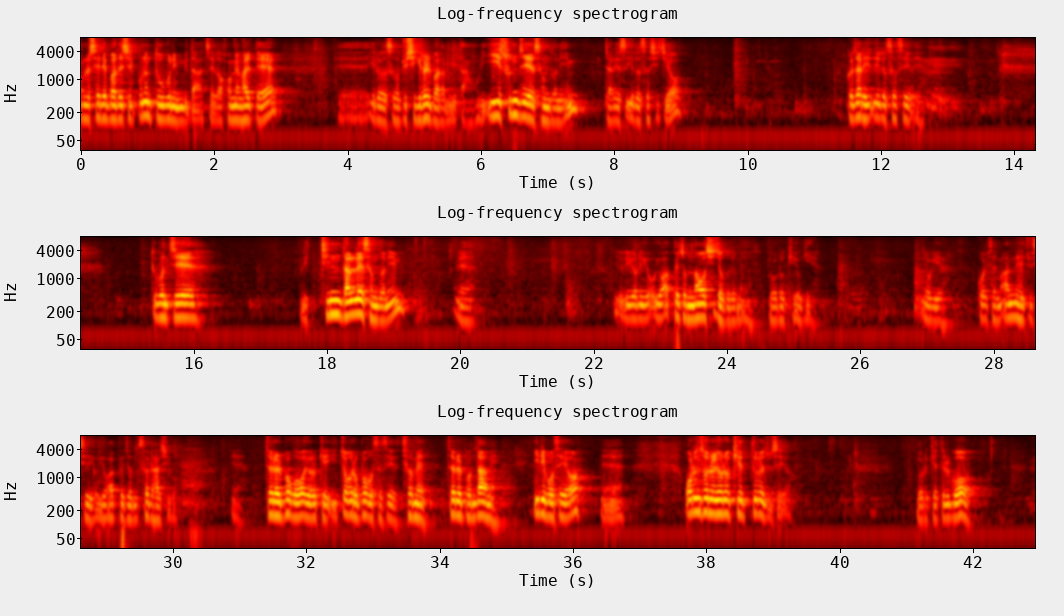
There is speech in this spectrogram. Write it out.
오늘 세례 받으실 분은 두 분입니다. 제가 호명할 때 예, 일어서 주시기를 바랍니다. 우리 이순재 성도님 자리에서 일어서시죠. 그 자리에 일어서세요. 예. 두 번째 우리 진달래 성도님, 예. 여기 여기 요 앞에 좀 나오시죠 그러면 요렇게 여기 여기 고입사님 안내해 주세요. 요 앞에 좀 서라 하시고 예. 저를 보고 이렇게 이쪽으로 보고 서세요. 처음에 저를 본 다음에 이리 보세요. 예. 오른손을 이렇게 들어주세요. 이렇게 들고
